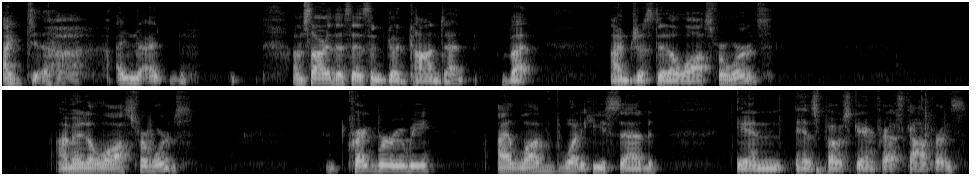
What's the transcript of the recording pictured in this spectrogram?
I, uh, I, I'm sorry this isn't good content, but I'm just at a loss for words. I'm at a loss for words. Craig Berube, I loved what he said in his post game press conference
